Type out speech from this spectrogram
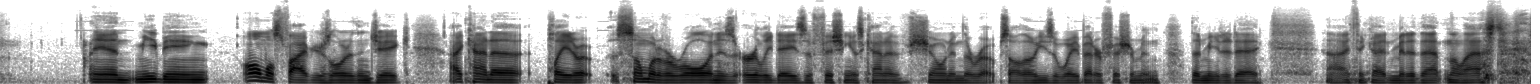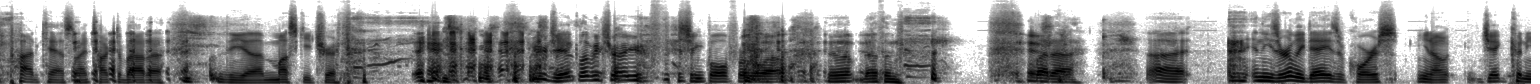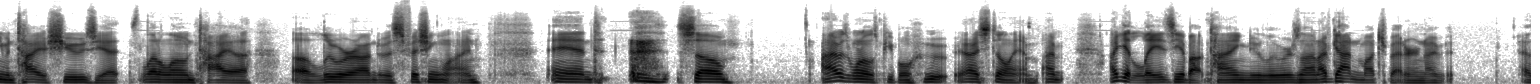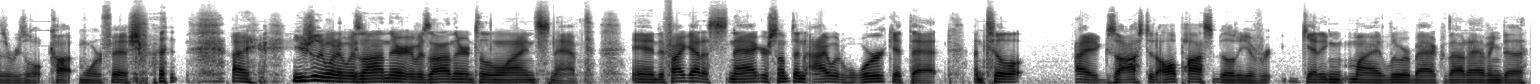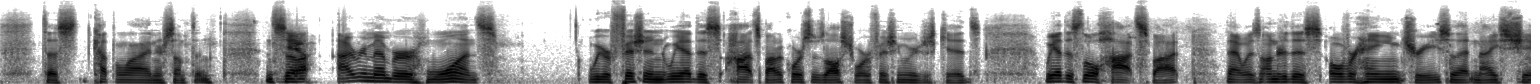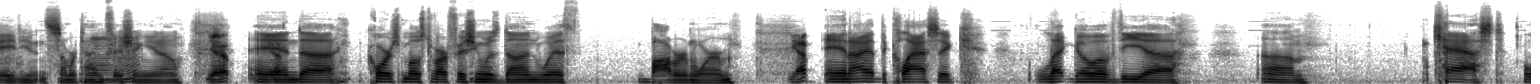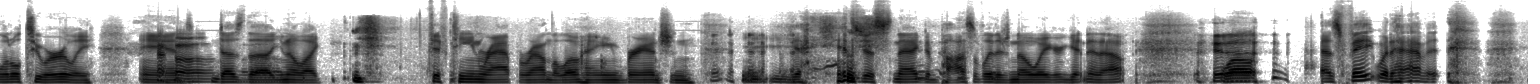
and me being almost five years older than Jake, I kind of played a, somewhat of a role in his early days of fishing, has kind of shown him the ropes. Although he's a way better fisherman than me today. Uh, I think I admitted that in the last podcast when I talked about uh, the uh, muskie trip. Here, Jake, let me try your fishing pole for a while. Nope, nothing. but uh, uh, in these early days, of course, you know, Jake couldn't even tie his shoes yet, let alone tie a, a lure onto his fishing line. And so I was one of those people who I still am. I'm I get lazy about tying new lures on. I've gotten much better and I've as a result caught more fish. But I usually when it was on there, it was on there until the line snapped. And if I got a snag or something, I would work at that until I exhausted all possibility of getting my lure back without having to to cut the line or something. And so Yeah. I remember once we were fishing. We had this hot spot. Of course, it was all shore fishing. We were just kids. We had this little hot spot that was under this overhanging tree, so that nice shade you know, in summertime fishing, you know. Yep. And uh, of course, most of our fishing was done with bobber and worm. Yep. And I had the classic let go of the uh, um, cast a little too early and does the, you know, like 15 wrap around the low hanging branch and yeah, it's just snagged impossibly. There's no way you're getting it out. Well, as fate would have it,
